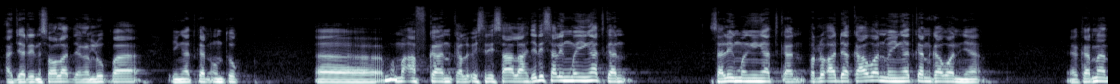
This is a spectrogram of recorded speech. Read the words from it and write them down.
ajarin sholat, jangan lupa ingatkan untuk uh, memaafkan kalau istri salah. Jadi saling mengingatkan saling mengingatkan. Perlu ada kawan mengingatkan kawannya. Ya, karena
